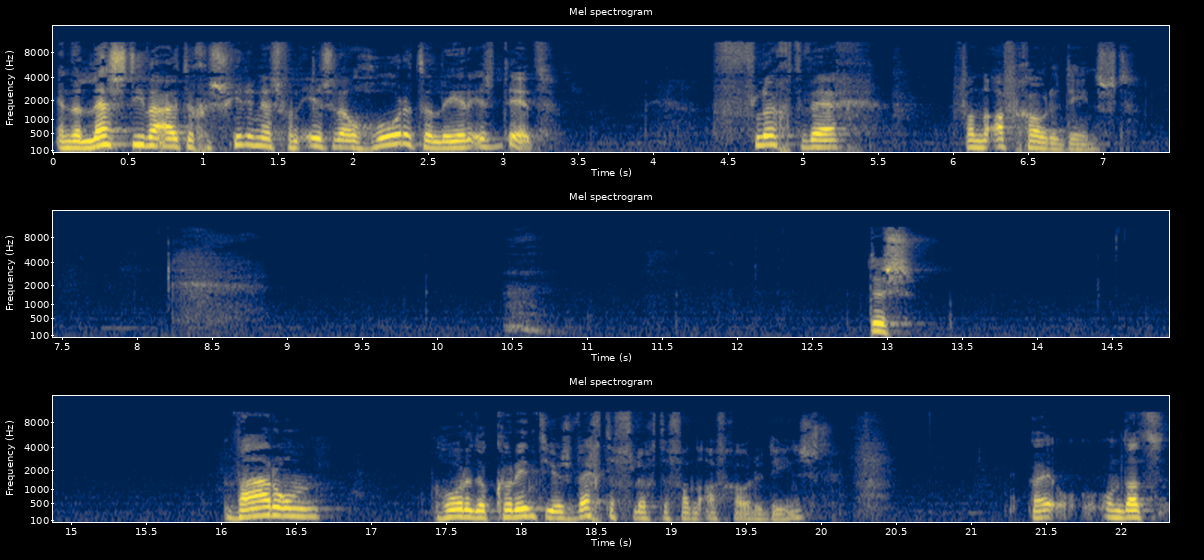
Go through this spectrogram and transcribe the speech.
En de les die we uit de geschiedenis van Israël horen te leren is dit. Vlucht weg van de afgodendienst. Dus waarom horen de Corinthiërs weg te vluchten van de afgodendienst? Omdat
